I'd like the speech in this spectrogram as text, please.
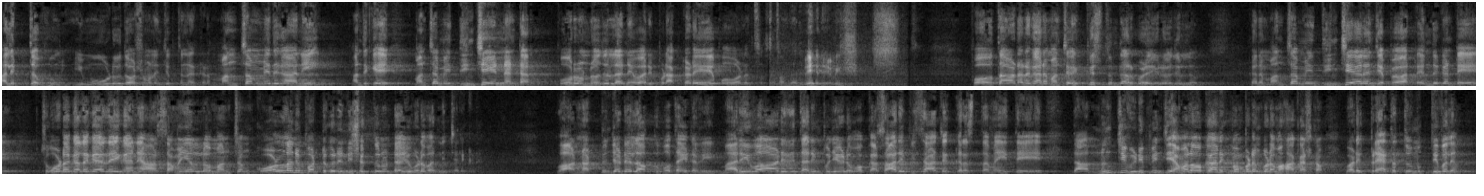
అలిప్త భూమి. ఈ మూడు దోషములు అని చెప్తున్నారు ఇక్కడ. మంచం మీద కానీ అందుకే మంచం మీద దించేయండి అంటారు. పూర్వం రోజుల్లో అనేవారు ఇప్పుడు అక్కడే పోవాల్సి వస్తుంది. అది వేరే విషయం. పోతాడనగానే మంచం ఎక్కిస్తుంటారు కూడా ఈ రోజుల్లో. కానీ మంచం మీద దించేయాలని చెప్పేవారు. ఎందుకంటే చూడగలగాలి కానీ ఆ సమయంలో మంచం కోళ్ళని పట్టుకుని ఎన్ని శక్తులు ఉంటాయో కూడా వర్ణించారు ఇక్కడ. వాడిని అట్టుంచడే లాక్కుపోతాయిట అవి మరి వాడిని తరింపజేయడం ఒక్కసారి పిశాచగ్రస్తమైతే దాని నుంచి విడిపించి అమలోకానికి పంపడం కూడా మహా కష్టం. వాడికి ప్రేతత్వ ముక్తి ఇవ్వలేం.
